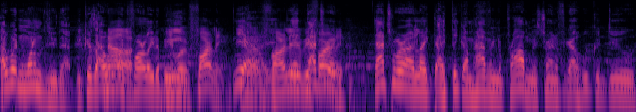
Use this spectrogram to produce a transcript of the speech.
I wouldn't want him to do that because I would No, want Farley to be. You want Farley. You yeah, want Farley yeah, to be Farley. Where, that's where I like. I think I'm having the problem is trying to figure out who could do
